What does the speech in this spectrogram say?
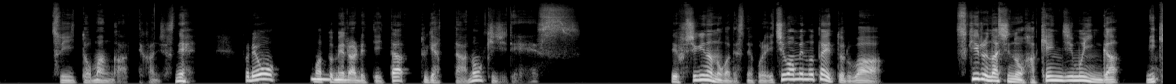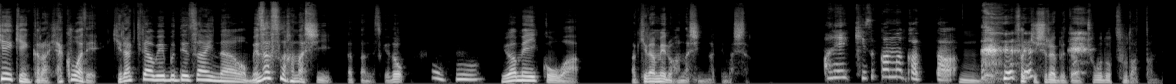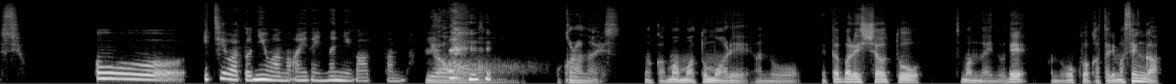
ツイート漫画って感じですね。それをまとめられていたトゥギャッターの記事です。で、不思議なのがですね、これ1話目のタイトルは、スキルなしの派遣事務員が未経験から100話でキラキラウェブデザイナーを目指す話だったんですけど、ほうほう2話目以降は諦める話になってました。あれ？気づかなかった。うん。さっき調べたらちょうどそうだったんですよ。おー、1話と2話の間に何があったんだ？いやー、わからないです。なんかまあまあともあれ、あの、ネタバレしちゃうとつまんないので、あの、多くは語りませんが、うん、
